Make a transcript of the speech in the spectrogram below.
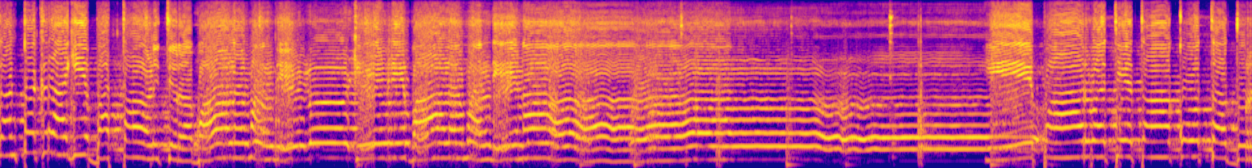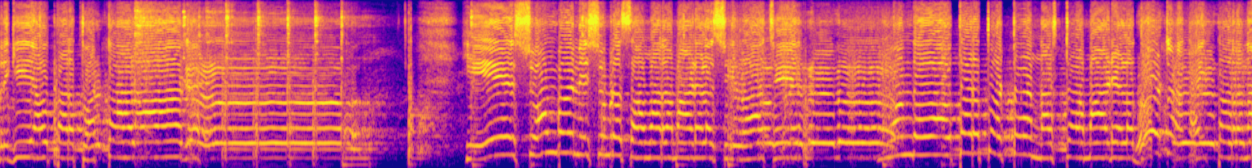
ಕಂಟಕರಾಗಿ ಭತ್ತ ಅಳಿತಿರ ಬಾಳ ಮಂದಿ. ಕೇಳಿ ಬಾಳ ಮಂದಿನ. ಏ ದುರ್ಗಿ ಅವತಾರ ತೊಟ್ಟಾಳಾಗ. ಏ ಶುಂಭ ನಿಶುಂಭ ಸಂಹಾರ ಮಾಡ್ಯಾಳ ಶಿವಾಚೆ. ಮುಂದ ಅವತಾರ ತೊಟ್ಟ ನಷ್ಟ ಮಾಡ್ಯಾಳ ದೊಡ್ಡ ದೈತರನ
